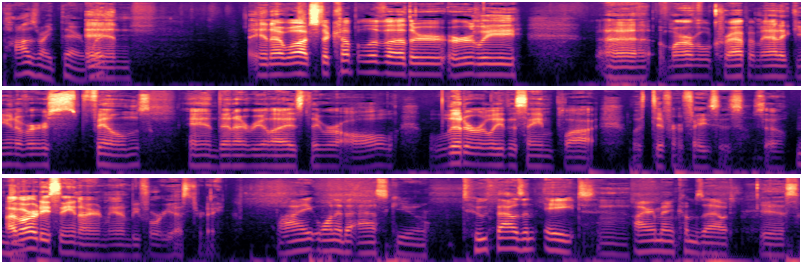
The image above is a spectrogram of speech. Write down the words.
pause right there. And and I watched a couple of other early uh, Marvel Crapomatic Universe films, and then I realized they were all literally the same plot with different faces. So I've already seen Iron Man before yesterday. I wanted to ask you, 2008, Mm. Iron Man comes out. Yes.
